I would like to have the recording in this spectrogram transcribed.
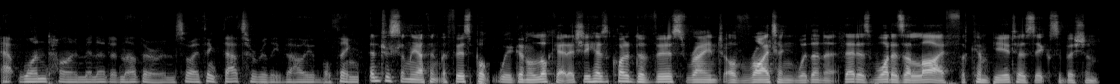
at one time and at another. And so I think that's a really valuable thing. Interestingly, I think the first book we're going to look at actually has quite a diverse range of writing within it. That is What is a Life, the Kim Pieters' exhibition.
